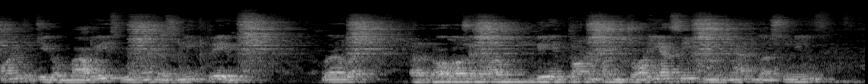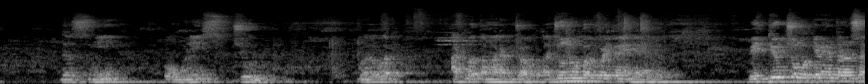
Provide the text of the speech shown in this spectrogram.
પોઈન્ટ જીરો બાવીસ ગુણ્યા દસની ત્રેવીસ. બરાબર? જવાબ આવશે તમારો બે, ત્રણ પોઈન્ટ ચોર્યાસી ગુણ્યા દસની દસની ઓગણીસ જૂલ. બરોબર? આટલો તમારે જો, હજુ નો ખબર પડે તો નહીં. ધ્યાન આપજો વિદ્યુત ચુંબકીય ત્રણસો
